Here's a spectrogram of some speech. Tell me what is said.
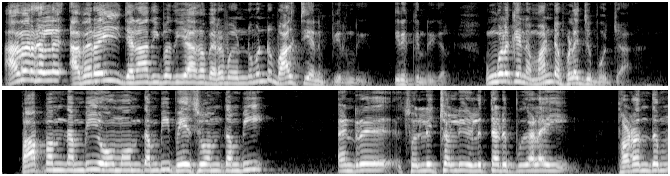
அவர்களை அவரை ஜனாதிபதியாக வர வேண்டும் என்று வாழ்த்தி அனுப்பி இருக்கின்றீர்கள். உங்களுக்கு என்ன மண்டை பிழைச்சி போச்சா? பாப்பம் தம்பி ஓமோம் தம்பி பேசுவோம் தம்பி என்று சொல்லி சொல்லி இழுத்தடுப்புகளை தொடர்ந்தும்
